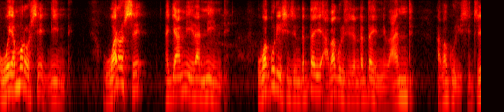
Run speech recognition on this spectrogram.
Uwo yamuroshe ninde? Uwaroshe ntajyamira ninde? Uwagurishije ndadaye abagurishije ndadaye ni bande? Abagurishije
